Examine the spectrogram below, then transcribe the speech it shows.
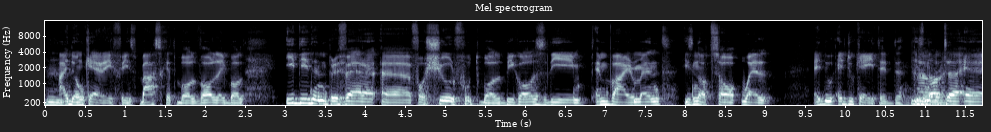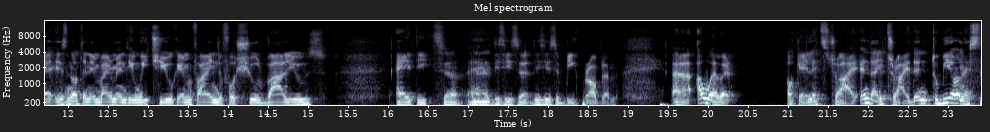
mm. I don't care if it's basketball, volleyball. He didn't prefer uh, for sure football because the environment is not so well edu- educated. It's Ah, not right. uh, uh, it's not an environment in which you can find for sure values, ethics. Uh, Mm. This is a, this is a big problem. Uh, however, okay, let's try. And I tried. And to be honest,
